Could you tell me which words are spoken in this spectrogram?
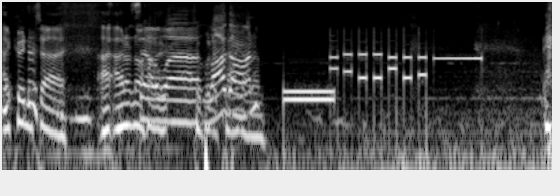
I couldn't, uh, I, I don't know So, how to, uh, to log on. them.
